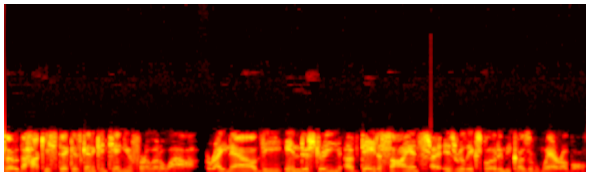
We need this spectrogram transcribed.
So the hockey stick is going to continue for a little while. Right now, the industry of data science uh, is really exploding because of wearables.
